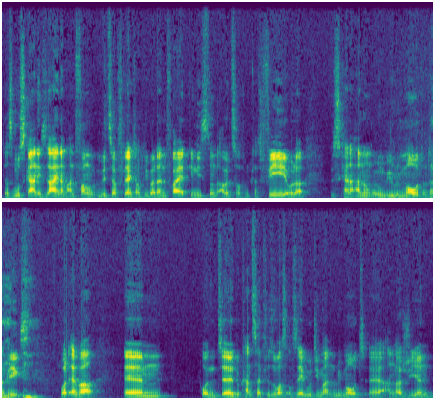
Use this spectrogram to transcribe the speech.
das muss gar nicht sein. Am Anfang willst du ja vielleicht auch lieber deine Freiheit genießen und arbeitest auf einem Café oder bist, keine Ahnung, irgendwie remote unterwegs, whatever. Ähm, und äh, du kannst halt für sowas auch sehr gut jemanden remote äh, engagieren,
